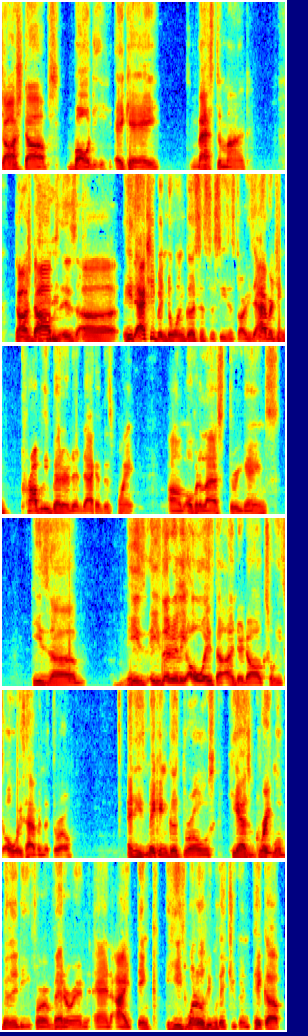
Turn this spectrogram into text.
Josh Dobbs, Baldy, aka Mastermind. Josh Dobbs is uh he's actually been doing good since the season started. He's averaging probably better than Dak at this point um over the last three games. He's uh he's he's literally always the underdog, so he's always having to throw. And he's making good throws. He has great mobility for a veteran, and I think he's one of those people that you can pick up.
